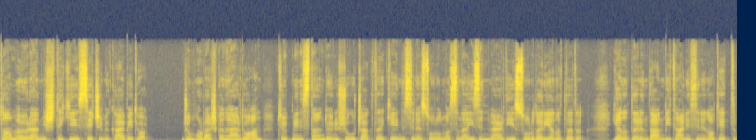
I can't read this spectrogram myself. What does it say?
Tam öğrenmişti ki seçimi kaybediyor. Cumhurbaşkanı Erdoğan, Türkmenistan dönüşü uçakta kendisine sorulmasına izin verdiği soruları yanıtladı. Yanıtlarından bir tanesini not ettim.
